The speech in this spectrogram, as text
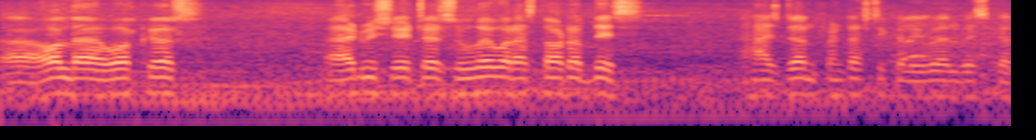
all the workers, administrators, whoever has thought of this has done fantastically well basically.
